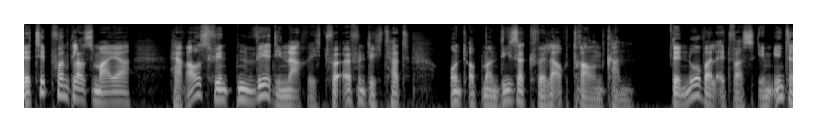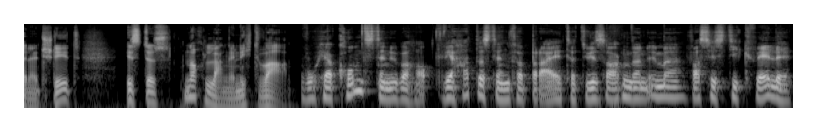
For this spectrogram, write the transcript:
Der Tipp von Klaus Mayer, herausfinden, wer die Nachricht veröffentlicht hat und ob man dieser Quelle auch trauen kann. Denn nur weil etwas im Internet steht, ist es noch lange nicht wahr. Woher kommt es denn überhaupt? Wer hat das denn verbreitet? Wir sagen dann immer, was ist die Quelle?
